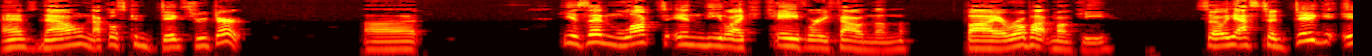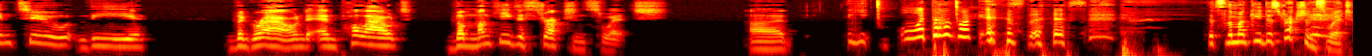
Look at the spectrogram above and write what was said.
And now Knuckles can dig through dirt. Uh, he is then locked in the, like, cave where he found them by a robot monkey. So he has to dig into the, the ground and pull out the monkey destruction switch. Uh, What the fuck is this? It's the monkey destruction switch.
